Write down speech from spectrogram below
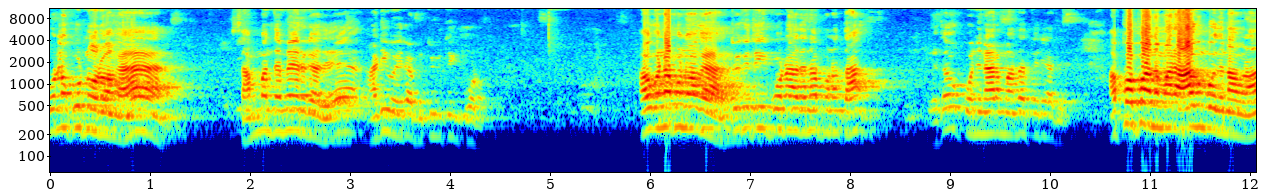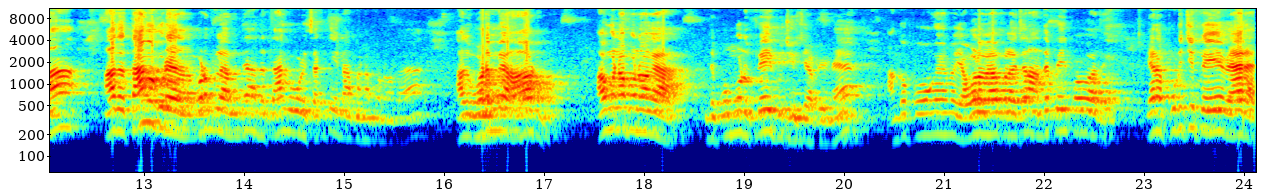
பொண்ணை கூட்டின்னு வருவாங்க. சம்பந்தமே இருக்காது. அடி வயிறு அப்படி தூக்கி தூக்கி போடும். அவங்க என்ன பண்ணுவாங்க? தூக்கி தூக்கி போனால் அது என்ன பண்ண தான் ஏதோ கொஞ்ச நேரமாக தான் தெரியாது. அப்பப்போ அந்த மாதிரி ஆகும்போது என்ன அதை தாங்கக்கூடாது. அந்த உடம்புல வந்து அந்த தாங்கக்கூடிய சக்தி இல்லாமல் என்ன பண்ணுவாங்க? அது உடம்பே ஆடும். அவங்க என்ன பண்ணுவாங்க? இந்த பொம்மனு பேய் பிடிச்சிச்சு அப்படின்னு அங்கே போங்க எவ்வளோ வேப்பல் வச்சாலும் அந்த பேய் போகாது ஏன்னா பிடிச்ச பேயே வேறு.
